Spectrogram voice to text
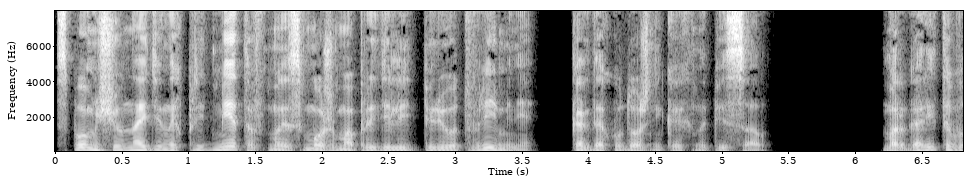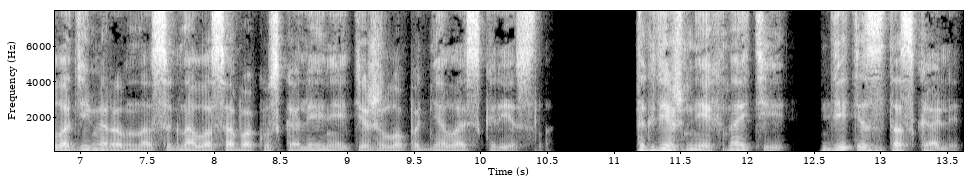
С помощью найденных предметов мы сможем определить период времени, когда художник их написал. Маргарита Владимировна согнала собаку с колени и тяжело поднялась с кресла. «Да где же мне их найти? Дети затаскали».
